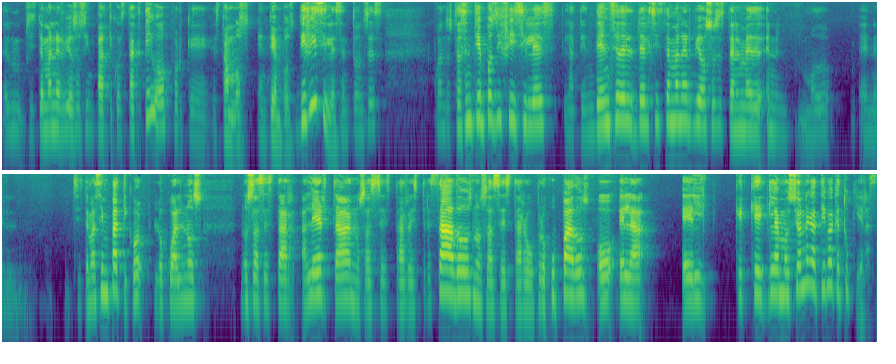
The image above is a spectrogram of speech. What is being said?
el sistema nervioso simpático está activo porque estamos en tiempos difíciles. Entonces, cuando estás en tiempos difíciles, la tendencia del, sistema nervioso está en el, medio, en el modo, en el sistema simpático, lo cual nos, nos hace estar alerta, nos hace estar estresados, nos hace estar o preocupados o el, el que, la emoción negativa que tú quieras.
